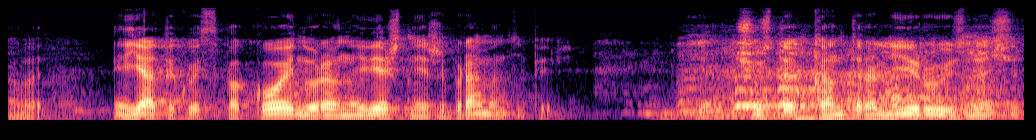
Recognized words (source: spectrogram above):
Вот. Я такой спокойный, уравновешенный, я же браман теперь. Я чувство контролирую, значит,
